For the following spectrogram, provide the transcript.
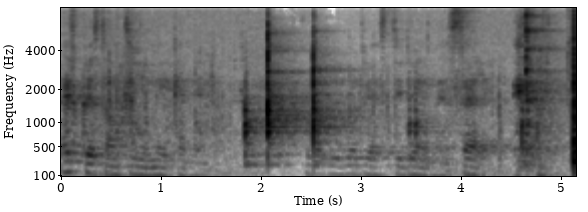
let's create something unique and then so we go to a studio and sell it.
